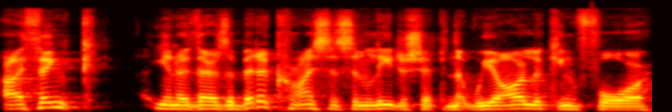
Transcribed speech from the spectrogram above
I think you know, there's a bit of crisis in leadership and that we are looking for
